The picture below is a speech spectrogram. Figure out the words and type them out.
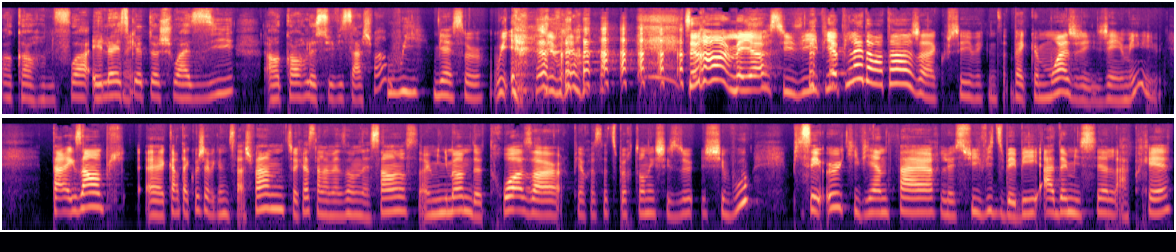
Encore une fois. Et là, est-ce Oui. que tu as choisi encore le suivi sage-femme? Oui, bien sûr. Oui, vraiment... c'est vraiment un meilleur suivi. Puis il y a plein d'avantages à accoucher avec une ben, que moi, j'ai j'ai aimé. Par exemple, euh, quand tu accouches avec une sage-femme, tu restes à la maison de naissance un minimum de trois heures. Puis après ça, tu peux retourner chez, eux, chez vous. Puis c'est eux qui viennent faire le suivi du bébé à domicile après.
